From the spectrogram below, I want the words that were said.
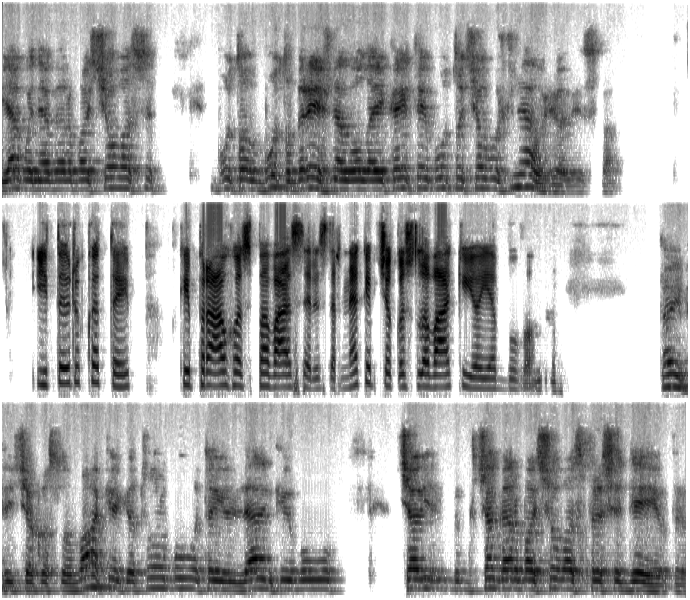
jeigu ne Garbačiovas, būtų, būtų Brežnevo laikai, tai būtų čia užgneužę viską. Įtariu, kad taip. Kaip Prahos pavasaris, ar ne, kaip Čekoslovakijoje buvo. Taip, Čekoslovakijoje, kitur buvo, tai Lenkijoje buvo. Čia, čia Garbačiovas prisidėjo prie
